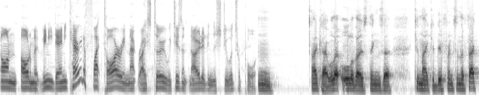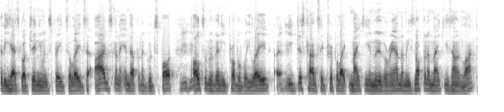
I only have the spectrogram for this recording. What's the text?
on Ultimate Vinny, Dan, he carried a flat tyre in that race too, which isn't noted in the stewards report. Mm. Okay, well, that, all of those things uh, can make a difference. And the fact that he has got genuine speed to lead. So Arg's going to end up in a good spot. Mm-hmm. Ultimate Vinny probably lead. Uh, mm-hmm. Uh, you just can't see Triple Eight making a move around them. He's not going to make his own luck.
